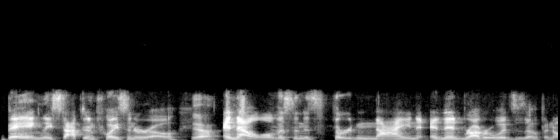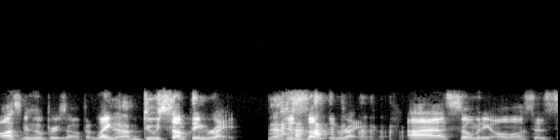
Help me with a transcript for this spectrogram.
Bang! They stopped him twice in a row. Yeah. And now all of a sudden it's third and nine, and then Robert Woods is open, Austin Hooper's open. Like, yeah. do something right. Yeah. Just something right. Uh, so many almost as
